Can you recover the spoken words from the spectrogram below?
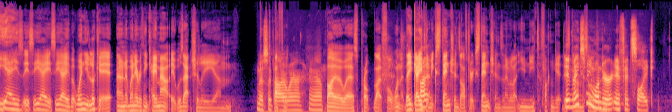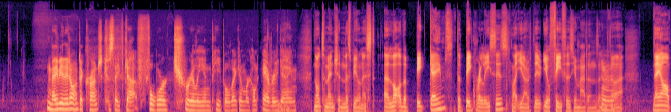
EA is it's EA it's EA but when you look at it and when everything came out it was actually um Mostly Bioware. Yeah. BioWare's prop like fault wasn't it they gave I- them extensions after extensions and they were like you need to fucking get this It makes me thing. wonder if it's like maybe they don't have to crunch because they've got four trillion people that can work on every game. not to mention let's be honest a lot of the big games the big releases like you know the, your FIFAs your Maddens and everything Mm. like that they are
